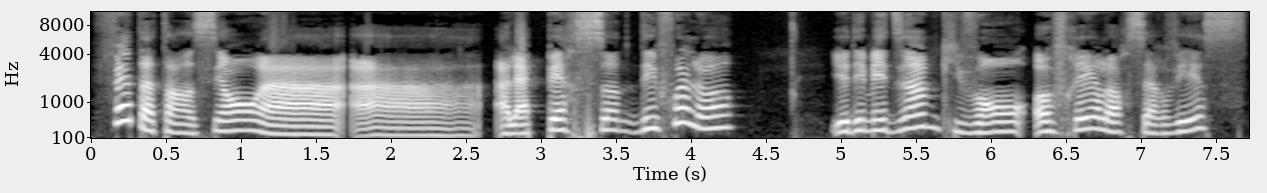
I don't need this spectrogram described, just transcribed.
Faites attention à, à, à la personne. Des fois, là, il y a des médiums qui vont offrir leurs services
